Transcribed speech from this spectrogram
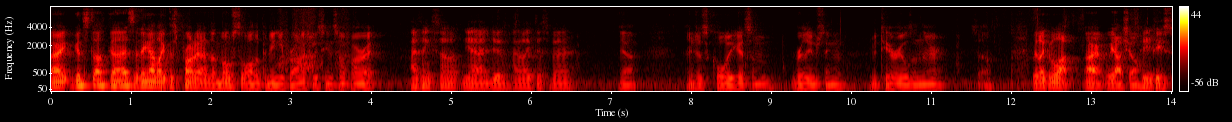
All right, good stuff, guys. I think I like this product the most of all the Panini products we've seen so far, right? I think so. Yeah, I do. I like this better. Yeah. And just cool. You get some really interesting materials in there. So we like it a lot. All right, we out, y'all. Peace. Peace.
